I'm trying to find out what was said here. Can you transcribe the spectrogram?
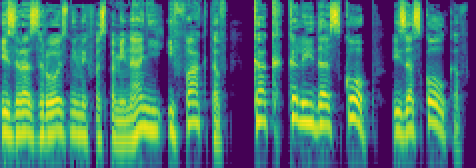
из разрозненных воспоминаний и фактов, как калейдоскоп из осколков,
